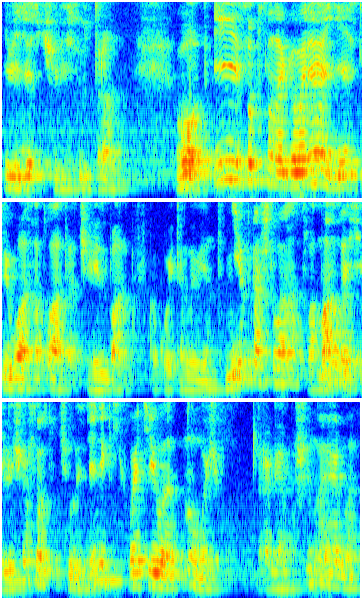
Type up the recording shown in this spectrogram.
и везете через всю страну. Вот, и, собственно говоря, если у вас оплата через банк в какой-то момент не прошла, сломалась или еще что-то случилось, денег не хватило, ну, очень дорогая машина, наверное,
